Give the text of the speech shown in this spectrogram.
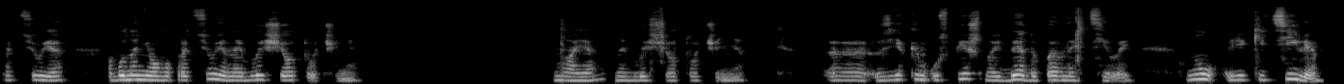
Працює або на нього працює найближче оточення. Має найближче оточення, е, з яким успішно йде до певних цілей. Ну, які цілі?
